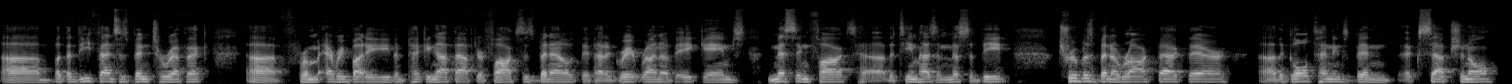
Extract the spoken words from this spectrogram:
Um, but the defense has been terrific uh, from everybody, even picking up after Fox has been out. They've had a great run of eight games, missing Fox. Uh, the team hasn't missed a beat. Trouba's been a rock back there. Uh, the goaltending's been exceptional.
